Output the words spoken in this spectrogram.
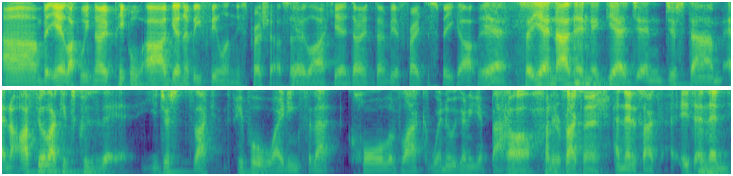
Um, but yeah, like we know people are gonna be feeling this pressure. So Yep. like, yeah, don't don't be afraid to speak up. yeah. So yeah, no, then yeah, and just um, and I feel like it's because you just like people are waiting for that call of like when are we going to get back? Oh, But it's like- 100%. and then it's like, is, and then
